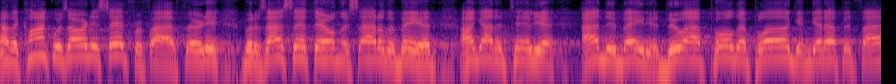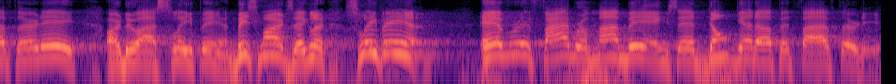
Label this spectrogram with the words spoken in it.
Now the clock was already set for 5:30, but as I sat there on the side of the bed, I got to tell you, I debated: do I pull the plug and get up at 5:30, or do I sleep in? Be smart, Ziglar, Sleep in. Every fiber of my being said, "Don't get up at 5:30."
